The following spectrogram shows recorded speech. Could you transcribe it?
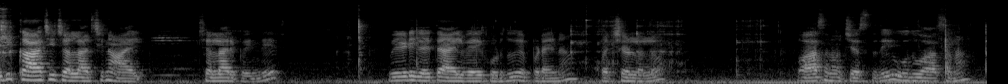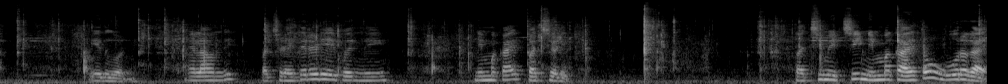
ఇది కాచి చల్లార్చిన ఆయిల్. చల్లారిపోయింది. వేడిగా అయితే ఆయిల్ వేయకూడదు ఎప్పుడైనా పచ్చళ్ళలో. వాసన వచ్చేస్తుంది. ఊదు వాసన. ఇదిగోండి. ఎలా ఉంది? పచ్చడి అయితే రెడీ అయిపోయింది. నిమ్మకాయ పచ్చడి. పచ్చిమిర్చి నిమ్మకాయతో ఊరగాయ.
